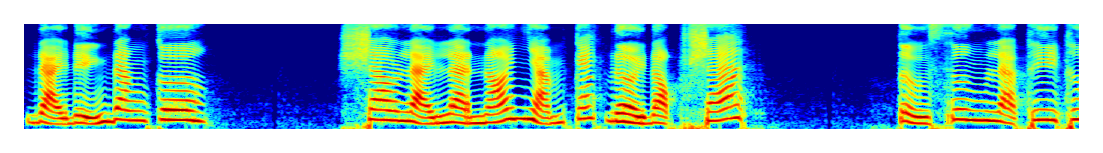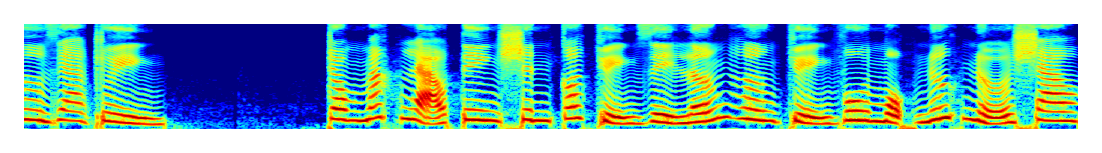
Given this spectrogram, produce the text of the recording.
Đại điển đăng cơ. Sao lại là nói nhảm các đời đọc sát? Tự xưng là thi thư gia truyền. Trong mắt lão tiên sinh có chuyện gì lớn hơn chuyện vui một nước nữa sao?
